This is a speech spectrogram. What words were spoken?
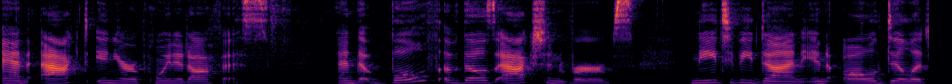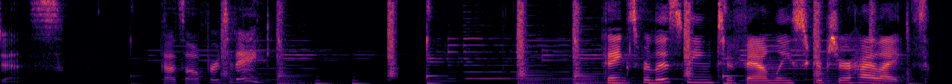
and act in your appointed office and that both of those action verbs need to be done in all diligence. That's all for today. Thanks for listening to Family Scripture Highlights.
